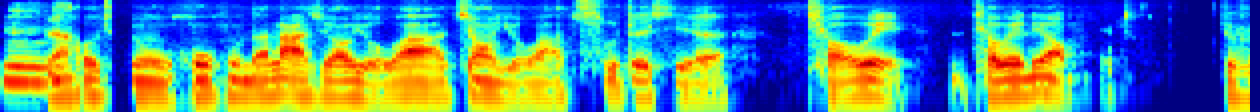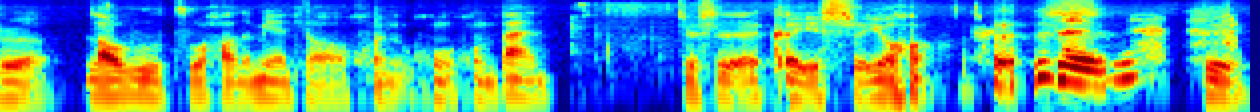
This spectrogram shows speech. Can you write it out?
嗯然嗯后就用红红的辣椒油啊、酱油啊、醋这些调味调味料，就是捞入煮好的面条混混混拌，就是可以食用。对，对，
